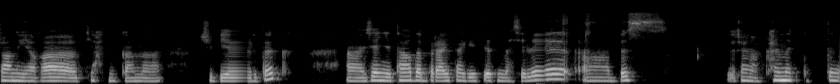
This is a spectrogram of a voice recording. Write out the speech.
жанұяға техниканы жібердік. Және тағы да бір айта кететін мәселе біз жаңа коннектедті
